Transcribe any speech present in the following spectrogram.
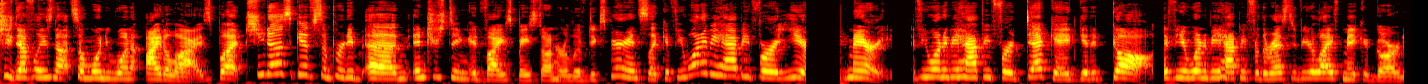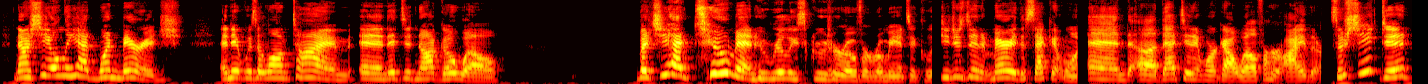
she definitely is not someone you want to idolize. But she does give some pretty um, interesting advice based on her lived experience. Like, if you want to be happy for a year, get married. If you want to be happy for a decade, get a dog. If you want to be happy for the rest of your life, make a garden. Now, she only had one marriage, and it was a long time, and it did not go well. But she had two men who really screwed her over romantically. She just didn't marry the second one, and uh, that didn't work out well for her either. So she did.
